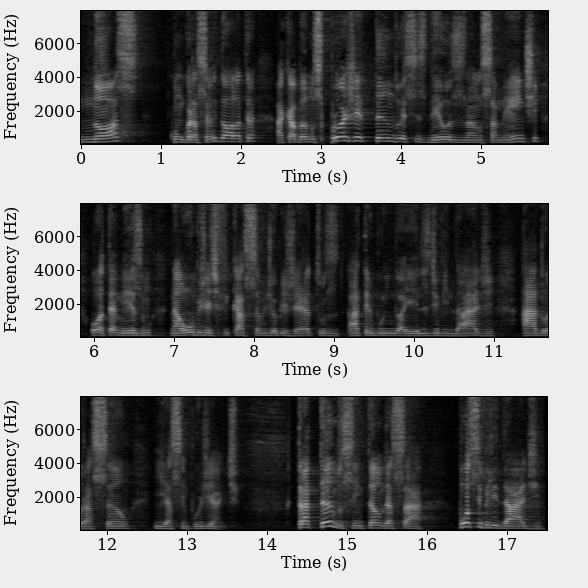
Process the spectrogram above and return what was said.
nós, com o coração idólatra, acabamos projetando esses deuses na nossa mente ou até mesmo na objetificação de objetos, atribuindo a eles divindade, adoração e assim por diante. Tratando-se então dessa possibilidade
